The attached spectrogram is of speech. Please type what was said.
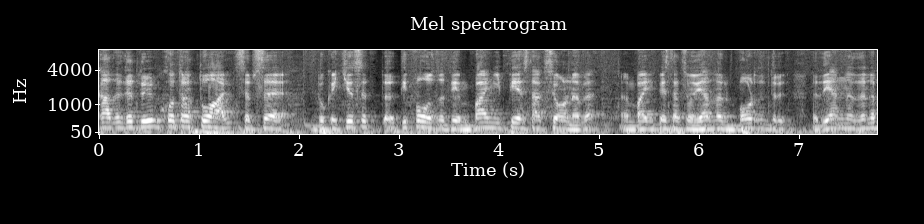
ka dhe detyrim kontraktual sepse duke qenë se tifozët mbajnë një pjesë të aksioneve, mbajnë një pjesë të aksioneve, janë në bordin dhe janë edhe në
